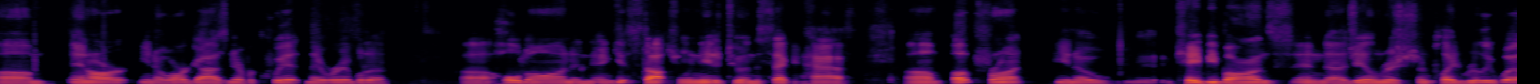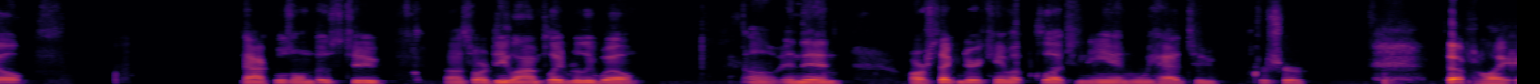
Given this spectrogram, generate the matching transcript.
Um, and our, you know, our guys never quit and they were able to uh, hold on and, and, get stops when we needed to in the second half. Um, up front, you know, KB Bonds and uh, Jalen Richardson played really well. Tackles on those two. Uh, so our D line played really well. Um, and then our secondary came up clutch in the end when we had to, for sure. Definitely.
